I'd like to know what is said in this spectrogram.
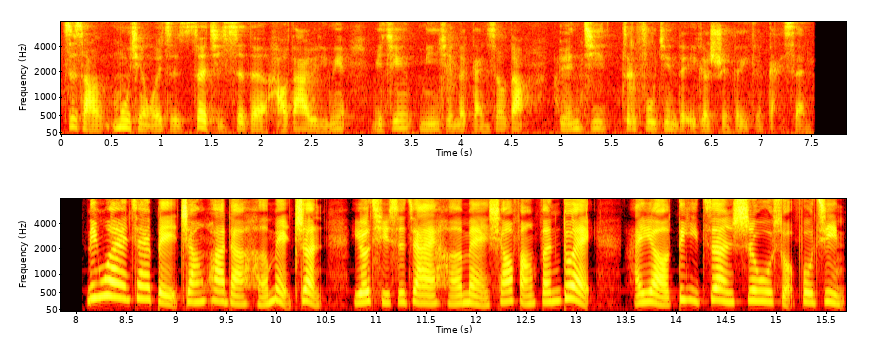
至少目前为止，这几次的豪大雨里面，已经明显的感受到原基这个附近的一个水的一个改善。另外，在北彰化的和美镇，尤其是在和美消防分队，还有地震事务所附近。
